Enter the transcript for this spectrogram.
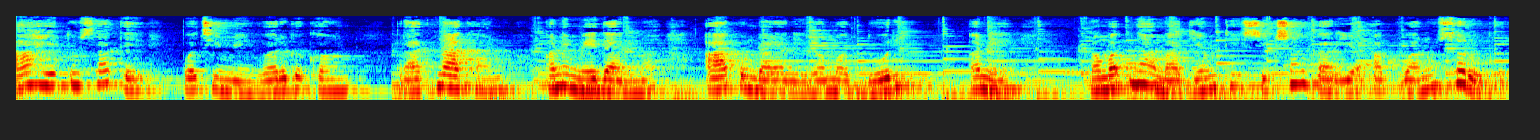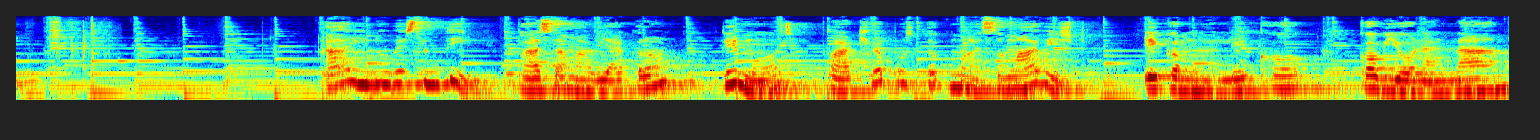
આ હેતુ સાથે પછી મેં વર્ગખંડ, પ્રાર્થનાખંડ અને મેદાનમાં આ કુંડાળાની રમત દોરી અને રમતના માધ્યમથી શિક્ષણ કાર્ય આપવાનું શરૂ કર્યું. આ ઇનોવેશનથી ભાષામાં વ્યાકરણ તેમજ પાઠ્યપુસ્તકમાં સમાવિષ્ટ એકમના લેખક, કવિઓના નામ,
